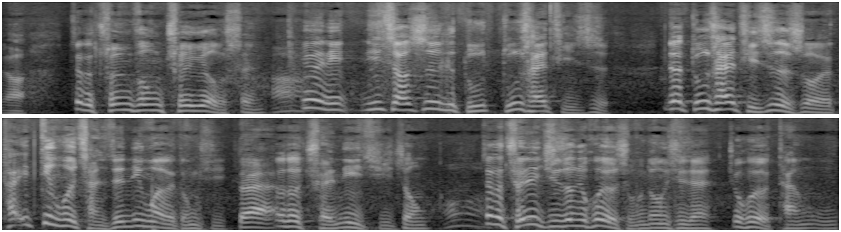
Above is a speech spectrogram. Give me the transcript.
是吧？这个春风吹又生，因为你你只要是一个独独裁体制，那独裁体制的时候，它一定会产生另外一个东西，对，叫做权力集中。这个权力集中就会有什么东西呢？就会有贪污，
